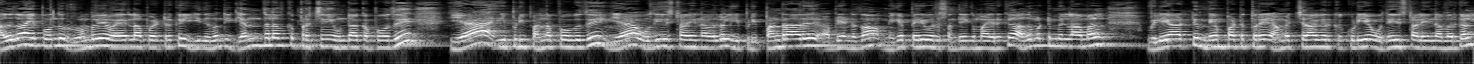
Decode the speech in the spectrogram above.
அதுதான் இப்போ வந்து ரொம்பவே வைரலாக போயிட்டுருக்கு. இது வந்து எந்த அளவுக்கு பிரச்சனையை உண்டாக்க போகுது? ஏன் இப்படி பண்ண போகுது? ஏன் உதய ஸ்டாலின் அவர்கள் இப்படி பண்ணுறாரு அப்படின்றது தான் மிகப்பெரிய ஒரு சந்தேகமாக இருக்குது அது மட்டும் இல்லாமல் விளையாட்டு மேம்பாட்டுத்துறை அமைச்சராக இருக்கக்கூடிய உதய ஸ்டாலின் அவர்கள்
